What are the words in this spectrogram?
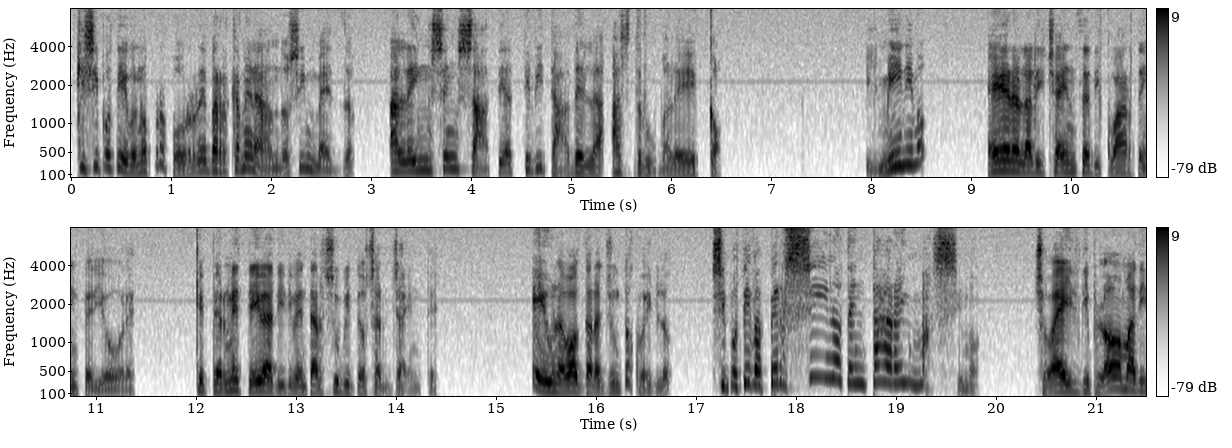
che si potevano proporre barcamenandosi in mezzo alle insensate attività della Asdrubale e Co. Il minimo era la licenza di quarta inferiore, che permetteva di diventare subito sergente e una volta raggiunto quello si poteva persino tentare il massimo, cioè il diploma di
